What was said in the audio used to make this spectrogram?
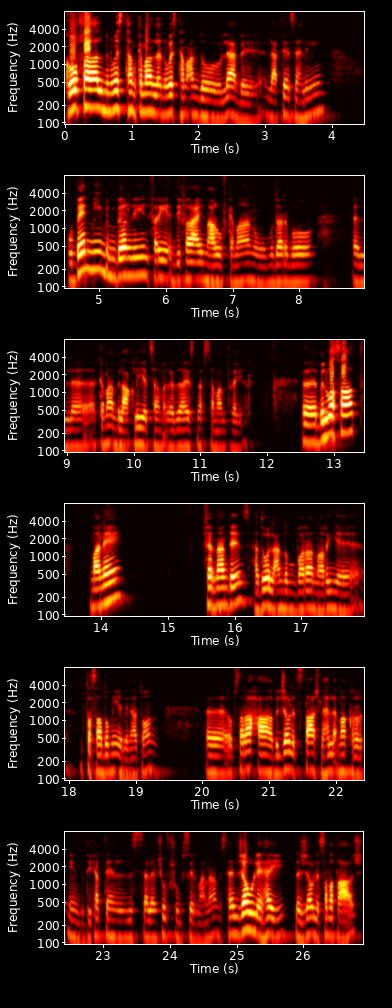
كوفال من ويست هام كمان لأنه ويست هام عنده لعبة لعبتين سهلين. وبين مي من بيرنلي الفريق الدفاعي المعروف كمان ومدربه كمان بالعقلية سام الاردايس نفسها ما بتغير. بالوسط ماني فرنانديز هدول عندهم مباراة نارية تصادميه بيناتهم. أه وبصراحة بالجولة 19 لهلأ ما قررت مين بدي كابتن لسه لنشوف شو بصير معنا. بس هالجولة هي للجولة 17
